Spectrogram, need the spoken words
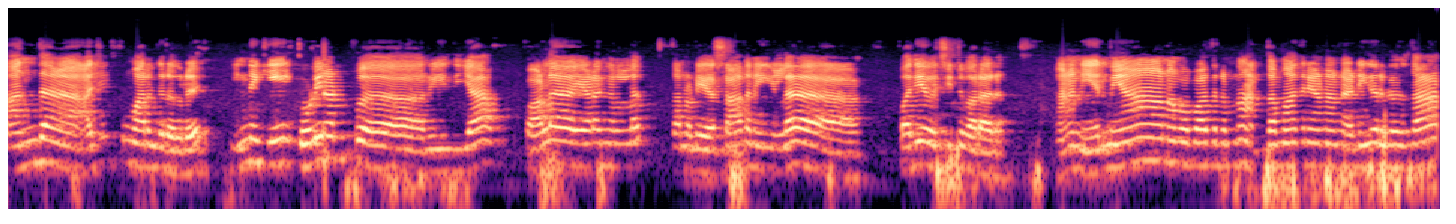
அந்த அஜித் குமாருங்கிறவர் இன்னைக்கு தொழில்நுட்ப ரீதியாக பல இடங்கள்ல தன்னுடைய சாதனைகளை பதிய வச்சுட்டு வராரு. ஆனால் நேர்மையாக நம்ம பார்த்துட்டோம்னா அந்த மாதிரியான நடிகர்கள் தான்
